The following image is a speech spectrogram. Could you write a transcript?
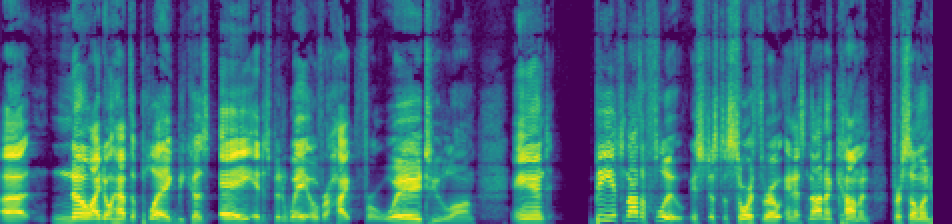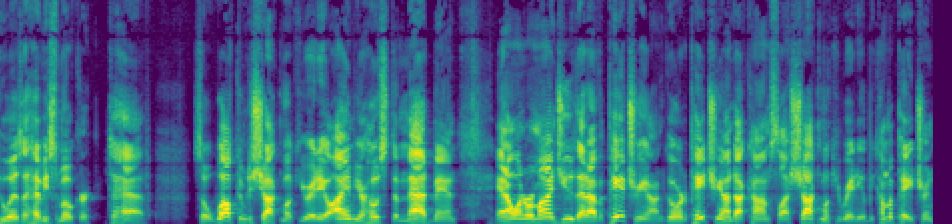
Uh, no, I don't have the plague because A, it has been way overhyped for way too long, and B, it's not the flu. It's just a sore throat, and it's not uncommon for someone who is a heavy smoker to have. So, welcome to Shock Monkey Radio. I am your host, the Madman, and I want to remind you that I have a Patreon. Go over to patreon.com slash shockmonkeyradio. Become a patron.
